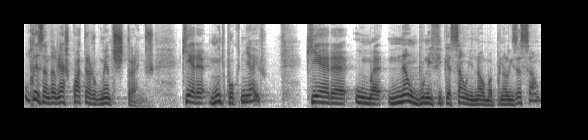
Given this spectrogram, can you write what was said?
utilizando, aliás, quatro argumentos estranhos, que era muito pouco dinheiro, que era uma não bonificação e não uma penalização.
